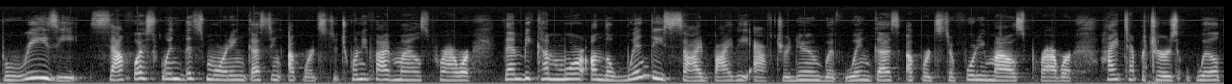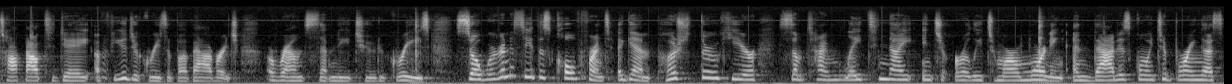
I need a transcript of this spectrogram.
breezy southwest wind this morning, gusting upwards to 25 miles per hour, then become more on the windy side by the afternoon with wind gusts upwards to 40 miles per hour. High temperatures will top out today a few degrees above average, around 72 degrees. So we're going to see this cold front again push through here sometime late tonight into early tomorrow morning, and that is going to bring us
